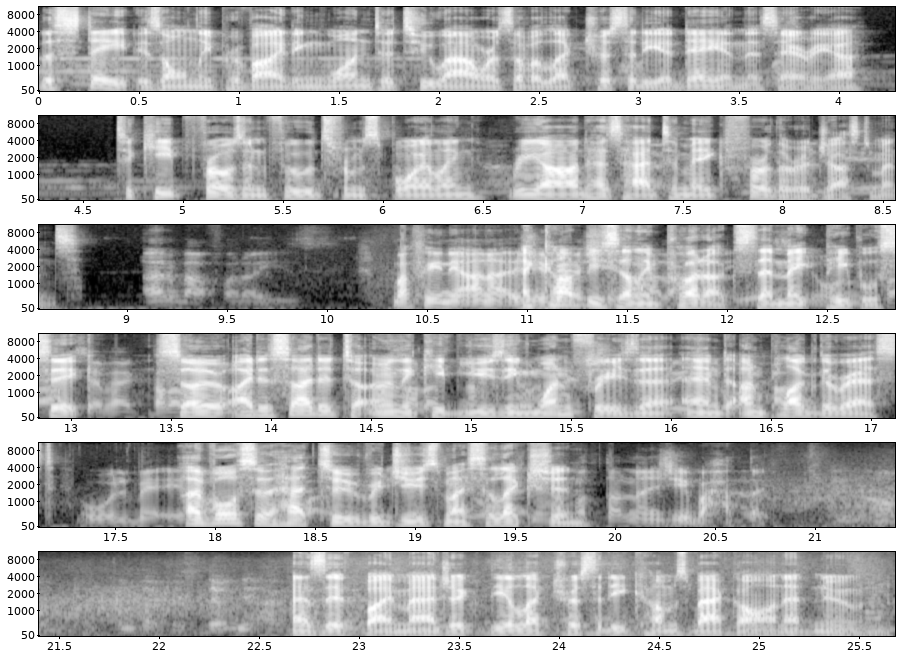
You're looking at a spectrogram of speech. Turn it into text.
The state is only providing one to two hours of electricity a day in this area. To keep frozen foods from spoiling, Riad has had to make further adjustments. I can't be selling products that make people sick, so I decided to only keep using one freezer and unplug the rest. I've also had to reduce my selection. As if by magic, the electricity comes back on at noon.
